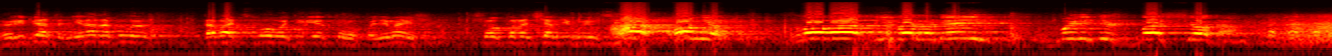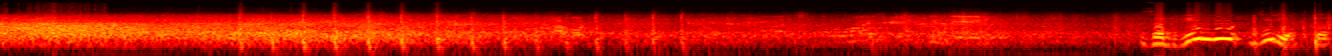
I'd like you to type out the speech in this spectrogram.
Ребята, не надо было давать слово директору, понимаешь? Что по ночам не будем. А, помнил, слово не воробей, вылетишь в два счета. За дверью директор.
